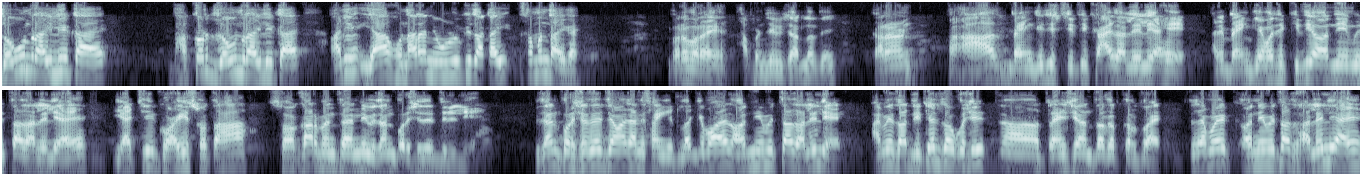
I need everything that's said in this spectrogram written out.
जवून राहिली काय? भाकर जवून राहिली काय? आणि या होणाऱ्या निवडणुकीचा काही संबंध आहे काय? बरोबर आहे. आपण जे विचारलं ते. कारण आज बँकेची स्थिती काय झालेली आहे? आणि बँकेमध्ये किती अनियमितता झालेली आहे? याची ग्वाही स्वतः सहकार मंत्र्यांनी विधान परिषदेत दिलेली आहे. विधान परिषदेत जेव्हा त्यांनी सांगितलं की बाबा अनियमितता झालेली आहे. आम्ही आता डिटेल चौकशी त्र्याऐंशी अंतर्गत करतोय. त्याच्यामुळे अनियमितता झालेली आहे.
